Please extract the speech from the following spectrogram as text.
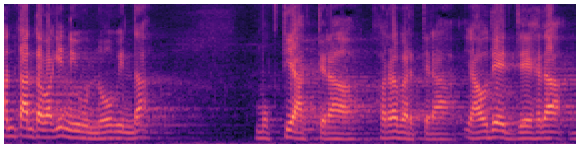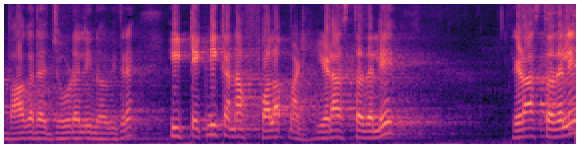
ಹಂತ ಹಂತವಾಗಿ ನೀವು ನೋವಿಂದ ಮುಕ್ತಿ ಆಗ್ತೀರಾ ಹೊರ ಬರ್ತೀರಾ ಯಾವುದೇ ದೇಹದ ಭಾಗದ ಜೋಡಲ್ಲಿ ನೋವಿದ್ರೆ ಈ ಟೆಕ್ನಿಕನ್ನು ಫಾಲೋಅಪ್ ಮಾಡಿ. ಎಡಾಸ್ತದಲ್ಲಿ ಎಡಹಸ್ತದಲ್ಲಿ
